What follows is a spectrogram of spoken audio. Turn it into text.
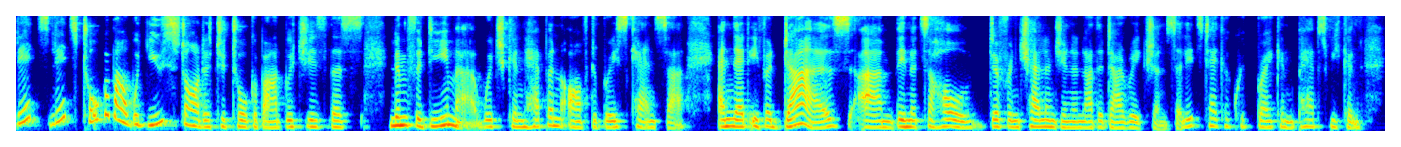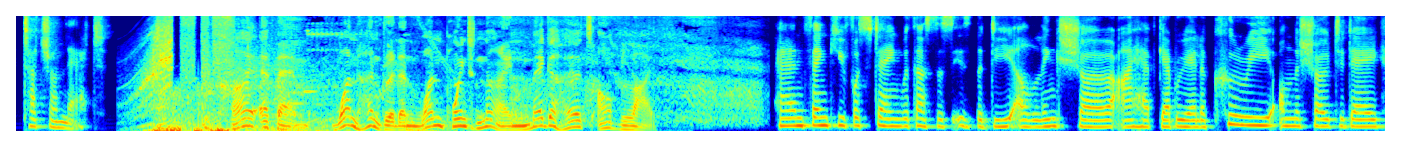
let's let's talk about what you started to talk about, which is this lymphedema, which can happen after breast cancer, and that if it does, um, then it's a whole different challenge in another direction. So let's take a quick break, and perhaps we can touch on that. Chai FM, one hundred and one point nine megahertz of life. And thank you for staying with us. This is the DL Link Show. I have Gabriella Kourie on the show today.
